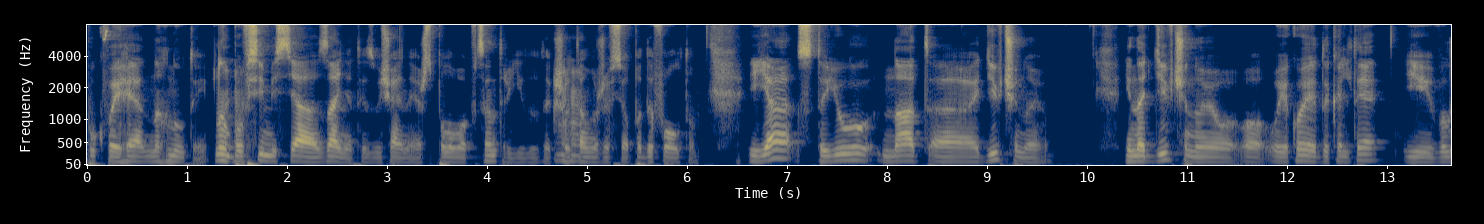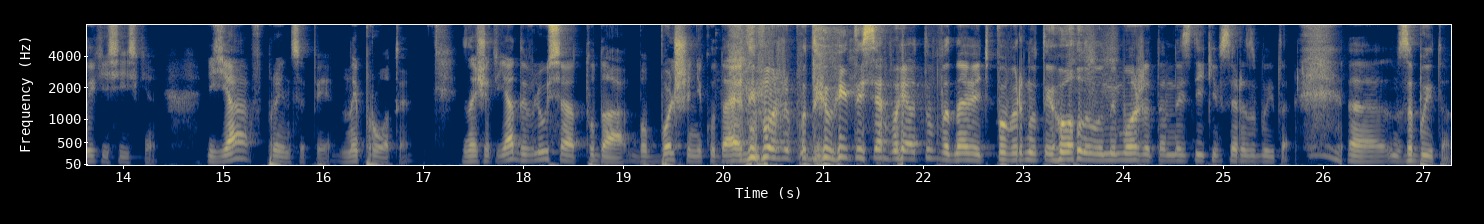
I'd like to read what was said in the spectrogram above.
буквою Г нагнутий. Ну, бо всі місця зайняті, звичайно, я ж з половок в центр їду, так що Мгм. там вже все по дефолту. І я стою над е, дівчиною, і над дівчиною, у якої декольте і великі сіськи. Я, в принципі, не проти. Значить, я дивлюся туди, бо більше нікуди я не можу подивитися, бо я тупо навіть повернути голову не можу, там настільки все розбито, е, забито.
